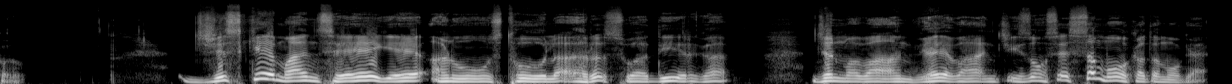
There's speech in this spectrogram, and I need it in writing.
करो। जिसके मन से ये अणु स्थूल ह्रस्व दीर्घ जन्मवान, व्ययवान चीज़ों से सब मोह खत्म हो गया है।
